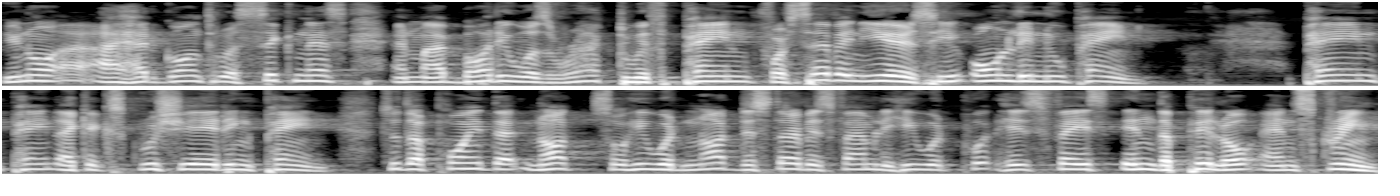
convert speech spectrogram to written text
You know, I, I had gone through a sickness and my body was racked with pain. For seven years, he only knew pain. Pain, pain, like excruciating pain, to the point that not, so he would not disturb his family, he would put his face in the pillow and scream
